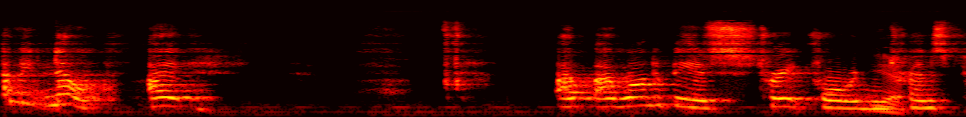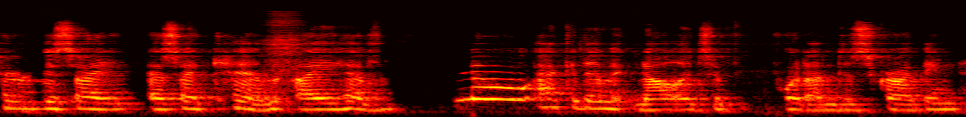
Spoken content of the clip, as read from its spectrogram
I mean, no, I. I, want to be as straightforward and yeah. transparent as I as I can. I have no academic knowledge of what I'm describing,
